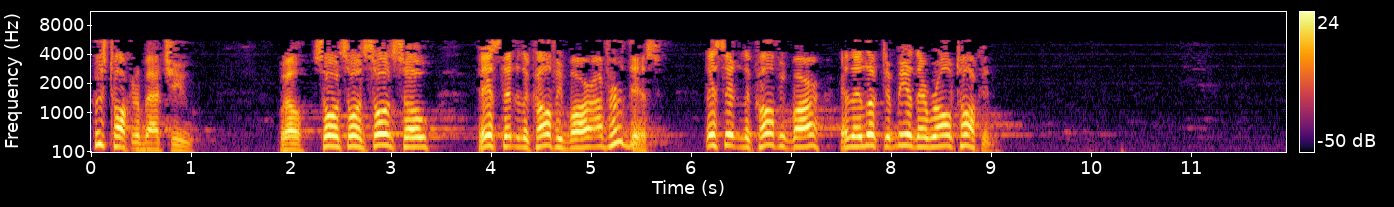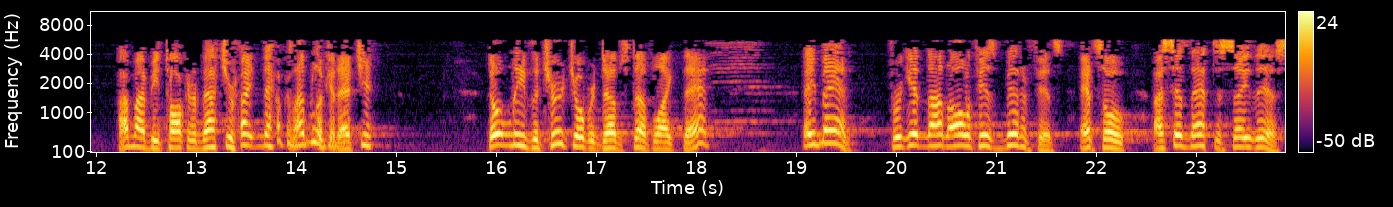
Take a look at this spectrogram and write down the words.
Who's talking about you? Well, so and so and so and so, they sit in the coffee bar. I've heard this. They sit in the coffee bar and they looked at me and they were all talking. I might be talking about you right now because I'm looking at you. Don't leave the church over dumb stuff like that. Amen. Forget not all of His benefits. And so I said that to say this.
